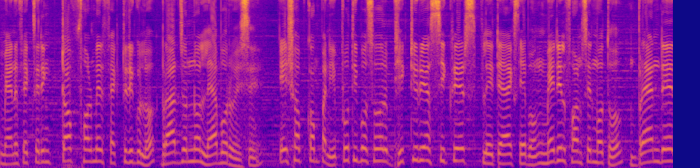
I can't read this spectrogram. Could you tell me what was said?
ম্যানুফ্যাকচারিং টপ ফর্মের ফ্যাক্টরিগুলো ব্রার জন্য ল্যাবও রয়েছে। এইসব কোম্পানি প্রতি বছর ভিক্টোরিয়া সিক্রেটস, প্লেট্যাক্স এবং মেডেল ফর্মসের মতো ব্র্যান্ডের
